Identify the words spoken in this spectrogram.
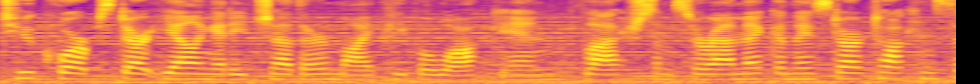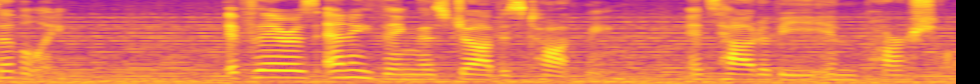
Two corps start yelling at each other, my people walk in, flash some ceramic, and they start talking civilly. If there is anything this job has taught me, it's how to be impartial.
